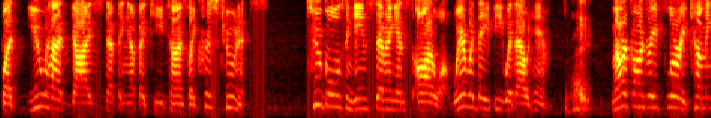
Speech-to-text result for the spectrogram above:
but you had guys stepping up at key times like Chris Kunitz. Two goals in Game Seven against Ottawa. Where would they be without him? Right. Marc Andre Fleury coming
